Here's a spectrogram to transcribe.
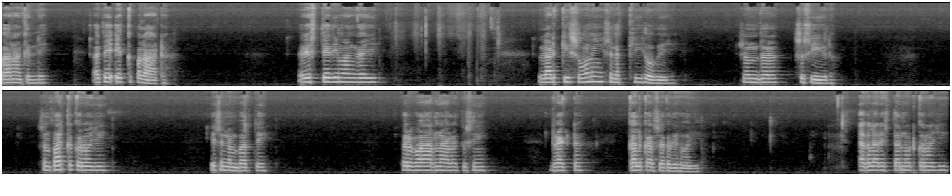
12 ਕਿੱਲੇ ਅਤੇ ਇੱਕ ਪਲਾਟ। ਰਿਸ਼ਤੇ ਦੀ ਮੰਗ ਹੈ ਜੀ। ਲੜਕੀ ਸੋਹਣੀ, ਸੁਨੱਖੀ ਹੋਵੇ ਜੀ। ਸੁੰਦਰ, ਸੁਸ਼ੀਲ। ਸੰਪਰਕ ਕਰੋ ਜੀ ਇਸ ਨੰਬਰ ਤੇ। ਪਰਿਵਾਰ ਨਾਲ ਤੁਸੀਂ ਡਾਇਰੈਕਟ ਗੱਲ ਕਰ ਸਕਦੇ ਹੋ ਜੀ। ਅਗਲਾ ਰਿਸ਼ਤਾ ਨੋਟ ਕਰੋ ਜੀ।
